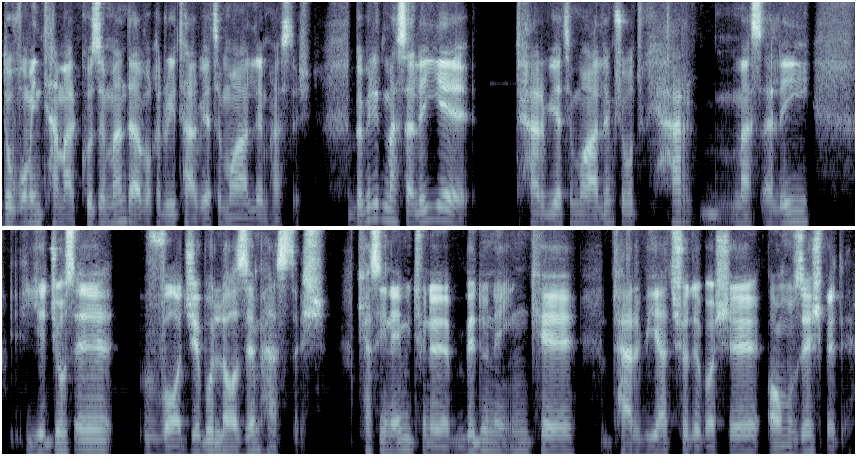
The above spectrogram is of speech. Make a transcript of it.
دومین تمرکز من در واقع روی تربیت معلم هستش. ببینید مسئله تربیت معلم شما تو هر مسئله یه جزء واجب و لازم هستش. کسی نمی‌تونه بدون اینکه تربیت شده باشه آموزش بده.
